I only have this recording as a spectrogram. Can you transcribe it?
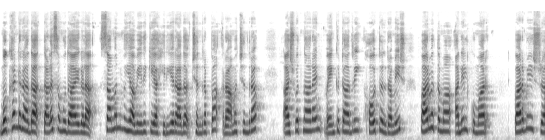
ಮುಖಂಡರಾದ ತಳ ಸಮುದಾಯಗಳ ಸಮನ್ವಯ ವೇದಿಕೆಯ ಹಿರಿಯರಾದ ಚಂದ್ರಪ್ಪ, ರಾಮಚಂದ್ರ, ಅಶ್ವತ್ಥನಾರಾಯಣ್, ವೆಂಕಟಾದ್ರಿ, ಹೋಟೆಲ್ ರಮೇಶ್, ಪಾರ್ವತಮ್ಮ, ಅನಿಲ್ ಕುಮಾರ್ ಪರಮೇಶ್ವರ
